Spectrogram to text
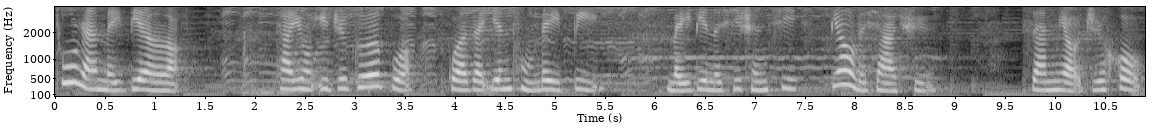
突然没电了。他用一只胳膊挂在烟筒内壁，没电的吸尘器掉了下去。三秒之后，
